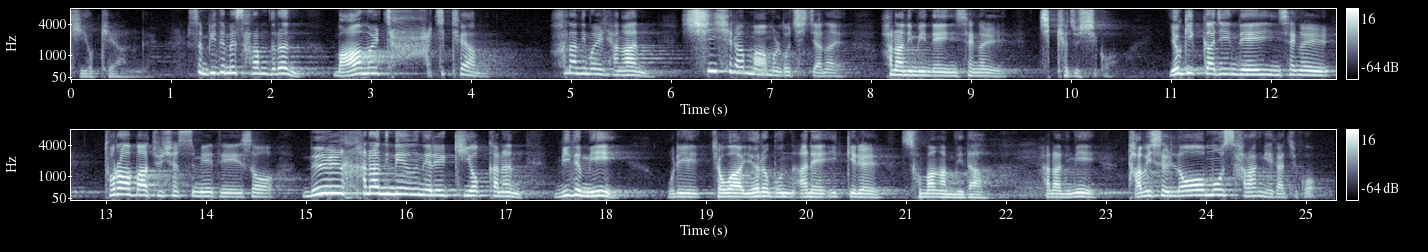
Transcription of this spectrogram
기억해야 하는 거예요. 그래서 믿음의 사람들은 마음을 잘 지켜야 합니다. 하나님을 향한 신실한 마음을 놓치지 않아요. 하나님이 내 인생을 지켜주시고 여기까지 내 인생을 돌아봐 주셨음에 대해서 늘 하나님의 은혜를 기억하는 믿음이 우리 저와 여러분 안에 있기를 소망합니다. 하나님이 다윗을 너무 사랑해가지고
